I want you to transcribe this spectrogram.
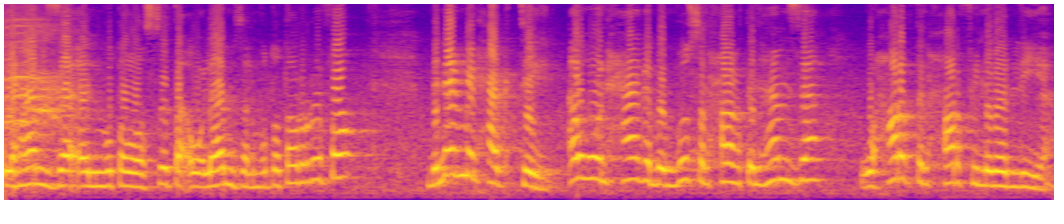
الهمزة المتوسطة أو الهمزة المتطرفة. بنعمل حاجتين. أول حاجة بنبص لحركة الهمزة وحركة الحرف اللي قبليها.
